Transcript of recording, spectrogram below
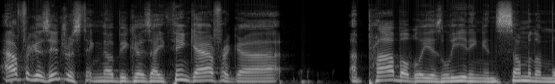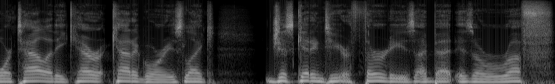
Africa is interesting though because I think Africa uh, probably is leading in some of the mortality car- categories. Like just getting to your 30s, I bet, is a rough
